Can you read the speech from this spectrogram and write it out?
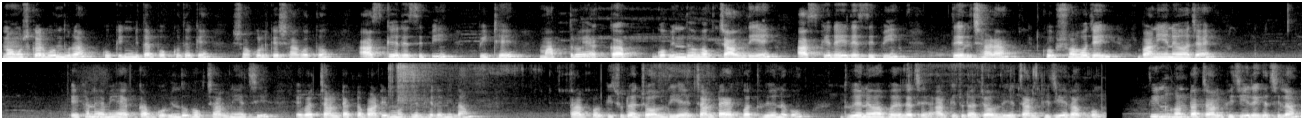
নমস্কার বন্ধুরা, কুকিং মিতার পক্ষ থেকে সকলকে স্বাগত। আজকে রেসিপি পিঠে মাত্র এক কাপ গোবিন্দভোগ চাল দিয়ে আজকের এই রেসিপি তেল ছাড়া খুব সহজেই বানিয়ে নেওয়া যায়। এখানে আমি এক কাপ গোবিন্দভোগ চাল নিয়েছি, এবার চালটা একটা বাটির মধ্যে ঢেলে নিলাম। তারপর কিছুটা জল দিয়ে চালটা একবার ধুয়ে নেব। ধুয়ে নেওয়া হয়ে গেছে। আর কিছুটা জল দিয়ে চাল ভিজিয়ে রাখব। তিন ঘণ্টা চাল ভিজিয়ে রেখেছিলাম।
